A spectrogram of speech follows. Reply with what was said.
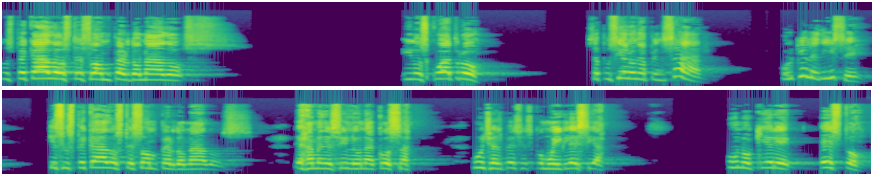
Tus pecados te son perdonados. Y los cuatro se pusieron a pensar, ¿por qué le dice que sus pecados te son perdonados? Déjame decirle una cosa. Muchas veces como iglesia uno quiere esto,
